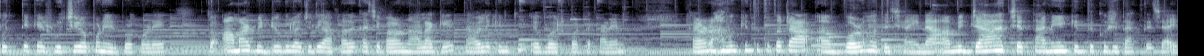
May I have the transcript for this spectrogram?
প্রত্যেকের রুচির ওপর নির্ভর করে। তো আমার ভিডিওগুলো যদি আপনাদের কাছে ভালো না লাগে, তাহলে কিন্তু অ্যাভয়েড করতে পারেন। কারণ আমি কিন্তু ততটা বড় হতে চাই না। আমি যা আছে তা নিয়ে কিন্তু খুশি থাকতে চাই।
